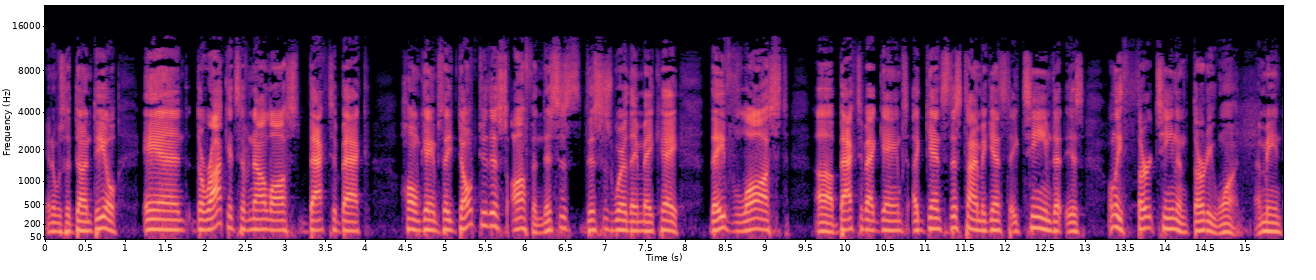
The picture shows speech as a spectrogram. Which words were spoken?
and it was a done deal. And the Rockets have now lost back to back home games. They don't do this often. This is this is where they make hay. They've lost back to back games against this time against a team that is only 13 and 31. I mean,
